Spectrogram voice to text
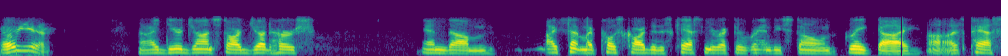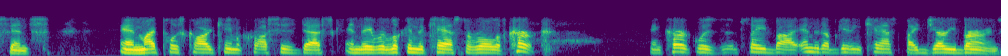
Oh yeah. All right, Dear John starred Judd Hirsch, and um, I sent my postcard to this casting director, Randy Stone. Great guy. Uh, has passed since and my postcard came across his desk, and they were looking to cast the role of Kirk. And Kirk was played by, ended up getting cast by Jere Burns.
